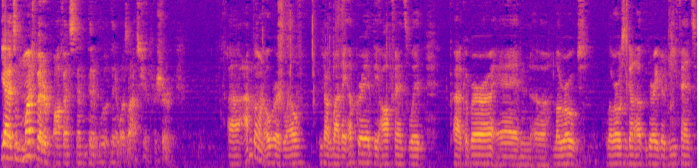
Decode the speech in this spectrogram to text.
yeah, it's a much better offense than than it, than it was last year for sure. Uh, I'm going over as well. We talk about they upgraded the offense with uh, Cabrera and uh, LaRoche. LaRoche is going to upgrade their defense,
